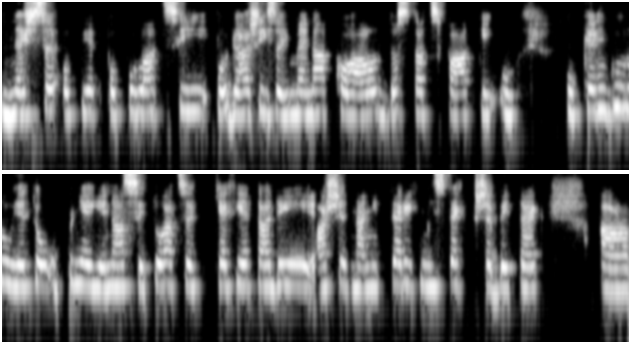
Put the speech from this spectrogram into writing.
než se opět populací podaří zejména koal dostat zpátky u u kenguru je to úplně jiná situace. Těch je tady až na některých místech přebytek a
